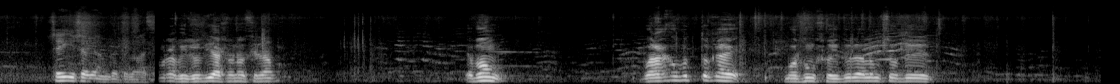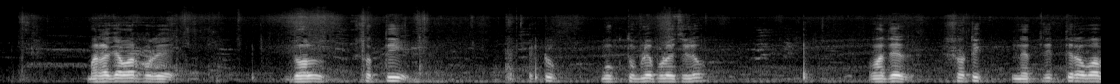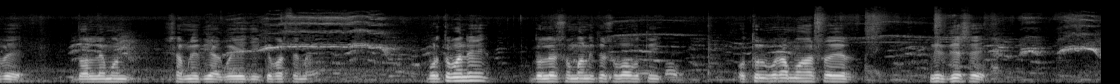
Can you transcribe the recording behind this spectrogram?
সেই হিসাবে আমরা দল আছি। আমরা বিরোধী আসনও ছিলাম। এবং বরাক উপত্যকায় মরহুম শহীদুল আলম চৌধুরীর মারা যাওয়ার পরে দল সত্যি একটু মুখ তুবলে পড়েছিল। আমাদের সঠিক নেতৃত্বের অভাবে দল এমন সামনে দিয়ে আগুয়ে যেতে পারছে না। বর্তমানে দলের সম্মানিত সভাপতি অতুল বোরা মহাশয়ের নির্দেশে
